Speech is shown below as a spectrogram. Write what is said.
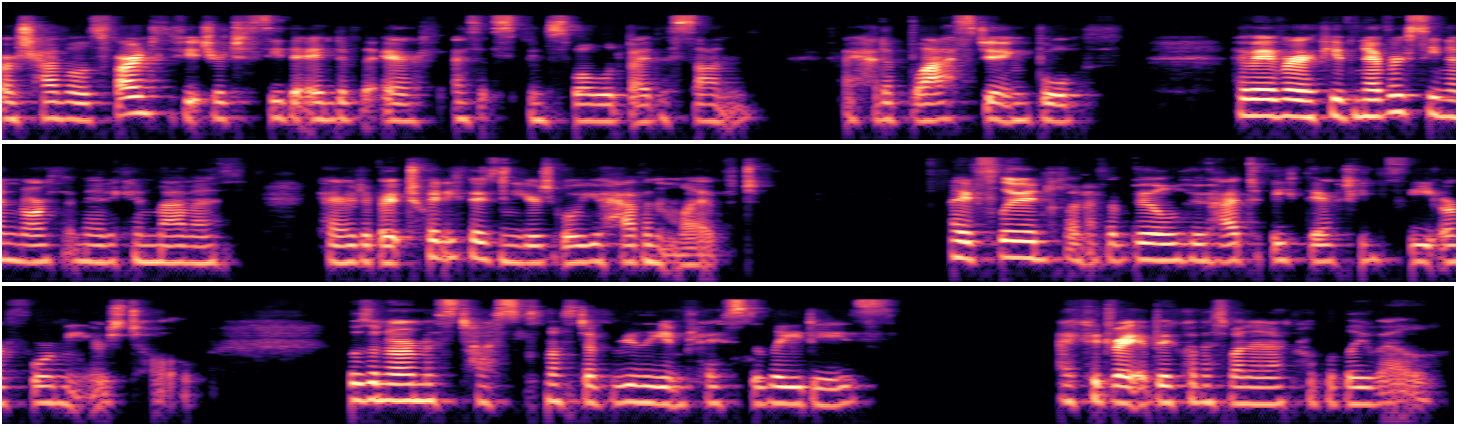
or travel as far into the future to see the end of the earth as it's been swallowed by the sun. I had a blast doing both. However, if you've never seen a North American mammoth herd about 20,000 years ago, you haven't lived. I flew in front of a bull who had to be 13 feet or 4 meters tall. Those enormous tusks must have really impressed the ladies. I could write a book on this one, and I probably will.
